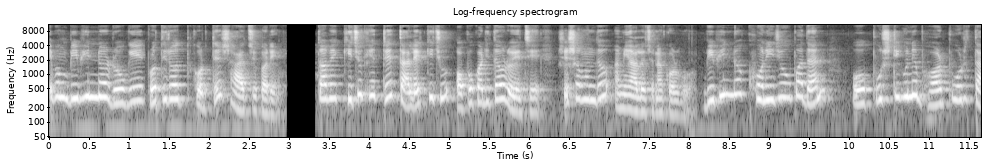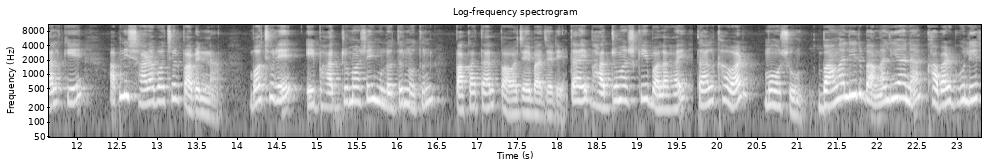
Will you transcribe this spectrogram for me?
এবং বিভিন্ন রোগে প্রতিরোধ করতে সাহায্য করে। তবে কিছু ক্ষেত্রে তালের কিছু অপকারিতাও রয়েছে, সে সম্বন্ধেও আমি আলোচনা করব। বিভিন্ন খনিজ উপাদান ও পুষ্টিগুণে ভরপুর তালকে আপনি সারা বছর পাবেন না। বছরে এই ভাদ্র মাসেই মূলত নতুন পাকা তাল পাওয়া যায় বাজারে। তাই ভাদ্র মাসকেই বলা হয় তাল খাওয়ার মৌসুম। বাঙালির বাঙালিয়ানা খাবারগুলির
